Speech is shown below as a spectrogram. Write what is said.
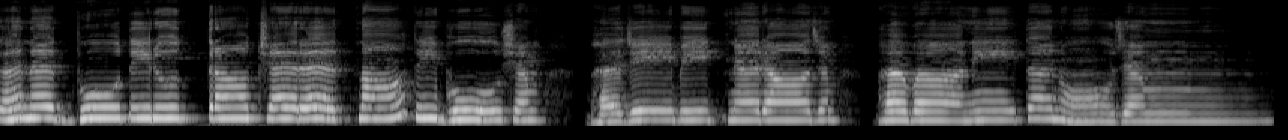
कनद्भूतिरुद्राक्षरत्नादिभूषं भजे विघ्नराजं भवानीतनूजम्।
